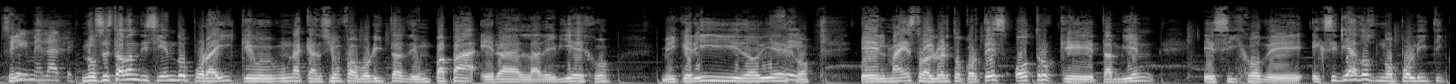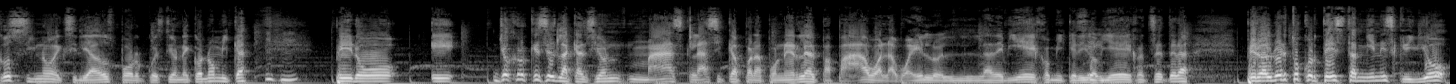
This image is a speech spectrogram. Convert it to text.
Sí, me late. Nos estaban diciendo por ahí que una canción favorita de un papá era la de viejo, mi querido viejo. El maestro Alberto Cortés, otro que también es hijo de exiliados no políticos, sino exiliados por cuestión económica. Pero eh, yo creo que esa es la canción más clásica para ponerle al papá o al abuelo, el- la de viejo, mi querido Sí. viejo, etcétera. Pero Alberto Cortés también escribió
